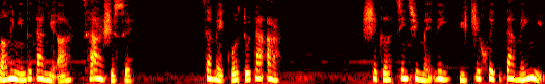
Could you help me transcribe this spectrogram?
王立明的大女儿才二十岁，在美国读大二，是个兼具美丽与智慧的大美女。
